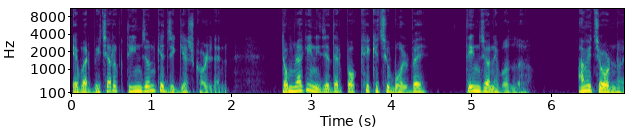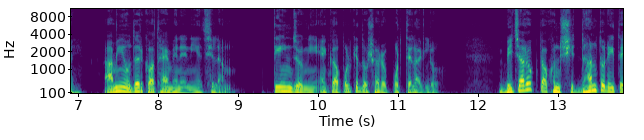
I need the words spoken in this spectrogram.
এবার বিচারক তিনজনকে জিজ্ঞেস করলেন, তোমরা কি নিজেদের পক্ষে কিছু বলবে? তিনজনে বলল, আমি চোর নই। আমি ওদের কথায় মেনে নিয়েছিলাম। তিনজনই একে অপরকে দোষারোপ করতে লাগল। বিচারক তখন সিদ্ধান্ত নিতে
